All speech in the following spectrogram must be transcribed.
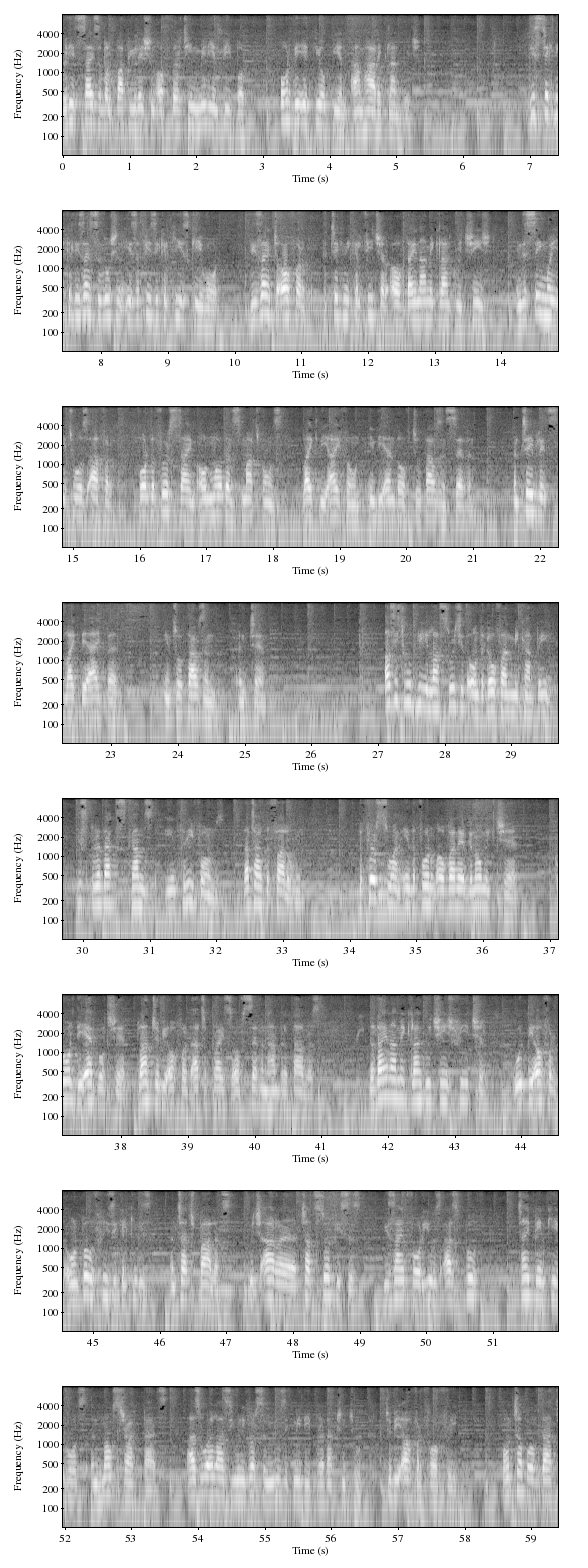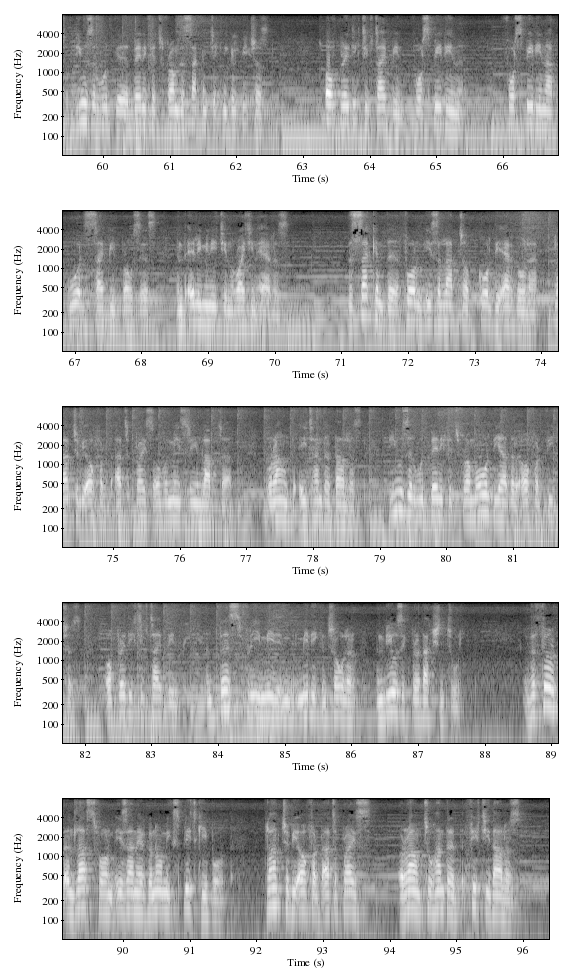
with its sizable population of 13 million people, or the Ethiopian Amharic language. This technical design solution is a physical keys keyboard designed to offer the technical feature of dynamic language change in the same way it was offered for the first time on modern smartphones like the iPhone in the end of 2007 and tablets like the iPad in 2010. As it would be illustrated on the GoFundMe campaign, this product comes in three forms that are the following. The first one in the form of an ergonomic chair called the Ergo Chair, planned to be offered at a price of $700. The dynamic language change feature would be offered on both physical keys and touch palettes, which are uh, touch surfaces designed for use as both typing keyboards and mouse trackpads, as well as universal music MIDI production tool to be offered for free. On top of that, the user would uh, benefit from the second technical features of predictive typing for speeding for speeding up words typing process and eliminating writing errors. The second uh, form is a laptop called the Ergo Lab, planned to be offered at the price of a mainstream laptop, around $800. The user would benefit from all the other offered features of predictive typing and best free MIDI, MIDI controller and music production tool. The third and last form is an ergonomic split keyboard, planned to be offered at a price around $250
